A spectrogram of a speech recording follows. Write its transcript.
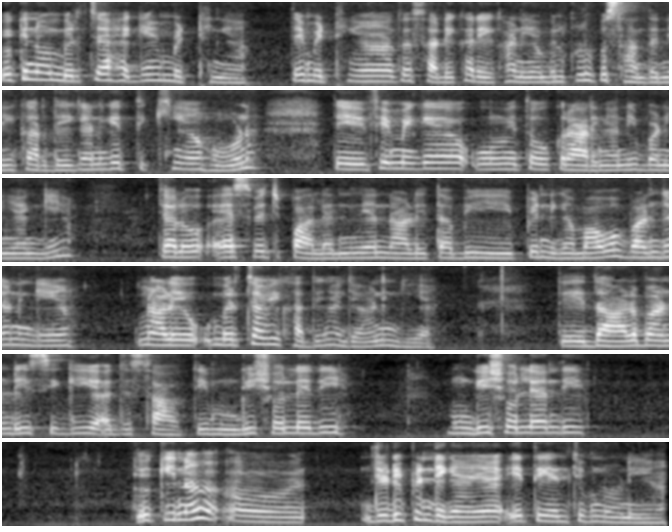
ਕਿਉਂਕਿ ਨੋ ਮਿਰਚਾਂ ਹੈਗੀਆਂ ਮਿੱਠੀਆਂ ਤੇ ਮਿੱਠੀਆਂ ਤਾਂ ਸਾਡੇ ਘਰੇ ਖਾਣੀਆਂ ਬਿਲਕੁਲ ਪਸੰਦ ਨਹੀਂ ਕਰਦੇ। ਕਹਿਣਗੇ ਤਿੱਖੀਆਂ ਹੋਣ ਤੇ ਫਿਰ ਮੈਂ ਕਿਹਾ ਉਵੇਂ ਤਾਂ ਉਹ ਕਰਾਰੀਆਂ ਨਹੀਂ ਬਣੀਆਂ ਗੀਆਂ ਚਲੋ ਇਸ ਵਿੱਚ ਪਾ ਲੈਂਦੀ ਹਾਂ ਨਾਲੇ ਤਾਂ ਵੀ ਭਿੰਡੀਆਂ ਮਾਵਾ ਬਣ ਜਾਣਗੀਆਂ। ਨਾਲੇ ਉਹ ਮਿਰਚਾਂ ਵੀ ਖਾਧੀਆਂ ਜਾਣਗੀਆਂ। ਤੇ ਦਾਲ ਬਣਦੀ ਸੀਗੀ, ਅੱਜ ਸਾਵਤੀ ਮੂੰਗੀ ਛੋਲੇ ਦੀ, ਮੂੰਗੀ ਛੋਲਿਆਂ ਦੀ। ਕਿਉਂਕਿ ਨਾ ਜਿਹੜੀ ਭਿੰਡੀਆਂ ਆ, ਇਹ ਤੇਲ 'ਚ ਬਣਾਉਣੀਆਂ।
